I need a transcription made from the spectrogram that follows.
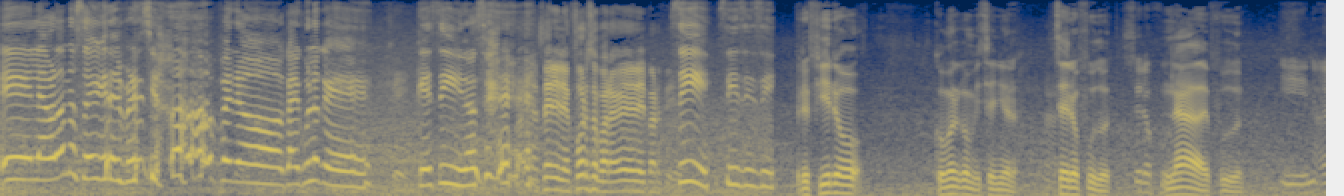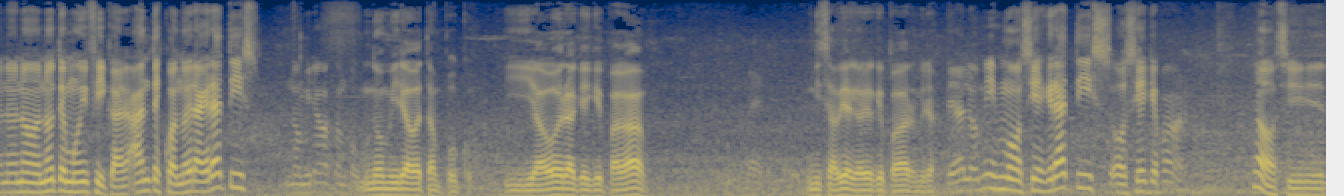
Eh, la verdad no sé bien el precio, pero calculo que sí, que sí no sé. ¿Vas a hacer el esfuerzo para ver el partido? Sí, sí, sí, sí. Prefiero comer con mi señora. Cero fútbol. Cero fútbol. Nada de fútbol. Y no, no, no, no te modifican. Antes cuando era gratis, no mirabas tampoco. No miraba tampoco. Y ahora que hay que pagar, ni sabía que había que pagar, mira. ¿Te da lo mismo si es gratis o si hay que pagar? No, si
